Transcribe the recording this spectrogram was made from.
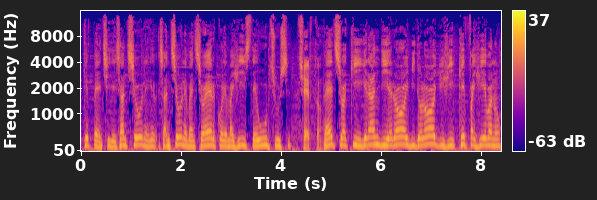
che pensi di Sansone? Sansone, penso a Ercole, Maciste, Ursus. Certo. Penso a chi? I grandi eroi mitologici che facevano,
